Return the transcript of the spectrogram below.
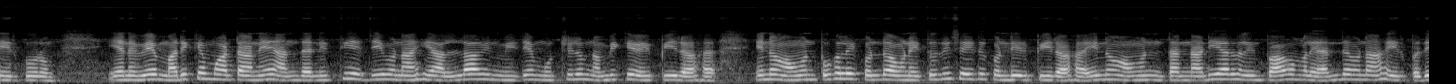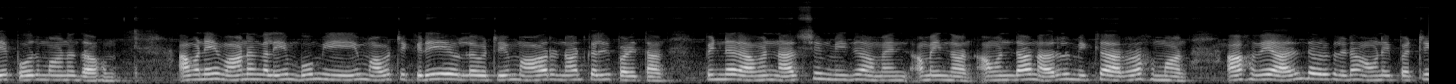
நீர் கூறும். எனவே மறிக்க மாட்டானே அந்த நித்திய ஜீவனாகிய அல்லாவின் மீதே முற்றிலும் நம்பிக்கை வைப்பீராக. இன்னும் அவன் புகழை கொண்டு அவனை துதி செய்து கொண்டிருப்பீராக. இன்னும் அவன் தன் அடியார்களின் பாவங்களை அறிந்தவனாக இருப்பதே போதுமானதாகும். அவனே வானங்களையும் பூமியையும் அவற்றுக்கிடையே உள்ளவற்றையும் ஆறு நாட்களில் படைத்தான். பின்னர் அவன் அர்ஷின் மீது அமை அமைந்தான். அவன்தான் அருள்மிக்க அர் ரஹ்மான் ஆகவே அறிந்தவர்களிடம் அவனை பற்றி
